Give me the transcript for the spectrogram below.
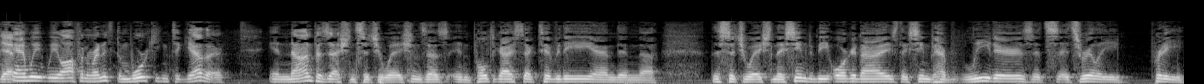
Yep. and we we often run into them working together in non-possession situations, as in poltergeist activity and in uh, this situation. They seem to be organized. They seem to have leaders. It's it's really pretty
